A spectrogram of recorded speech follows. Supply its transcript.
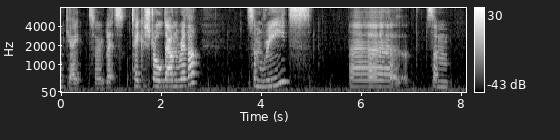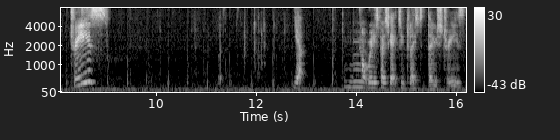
Okay, so let's take a stroll down the river. Some reeds. Uh, some trees. Yep. Not really supposed to get too close to those trees.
